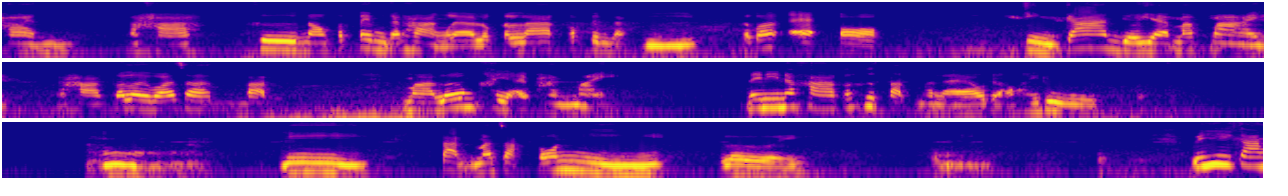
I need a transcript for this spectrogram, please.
พันธุ์นะคะ คือน้องก็เต็มกระถางแล้ว แล้วก็รากก็เป็นแบบนี้ แล้วก็แอะออกกิ่งก้านเยอะแยะมากมายนะคะ ก็เลยว่าจะตัดมาเริ่มขยายพันธุ์ใหม่ ในนี้นะคะก็คือตัดมาแล้ว เดี๋ยวเอาให้ดู อืมนี่ ตัดมาจากต้นนี้เลย ตรงนี้ วิธีการ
